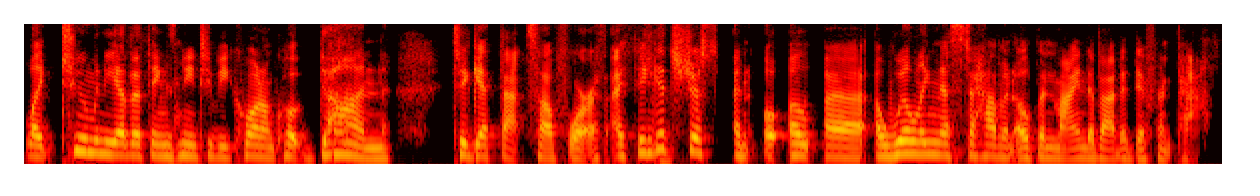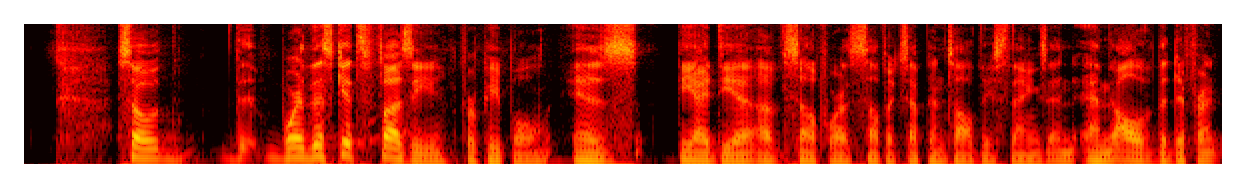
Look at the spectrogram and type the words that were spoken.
like too many other things need to be quote unquote done to get that self worth. I think it's just an, a, a, willingness to have an open mind about a different path. So, th- where this gets fuzzy for people is the idea of self worth, self acceptance, all these things, and, and all of the different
